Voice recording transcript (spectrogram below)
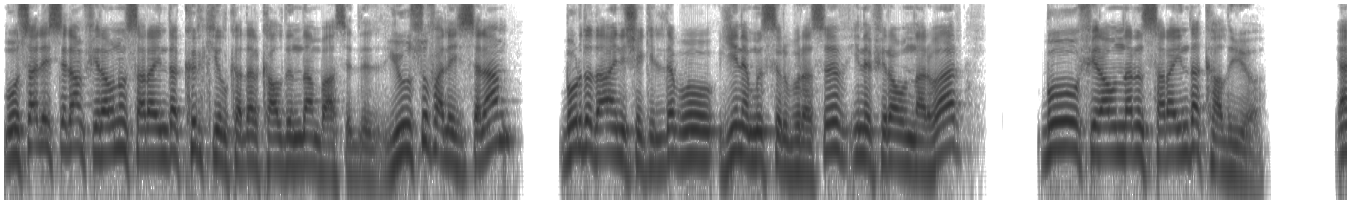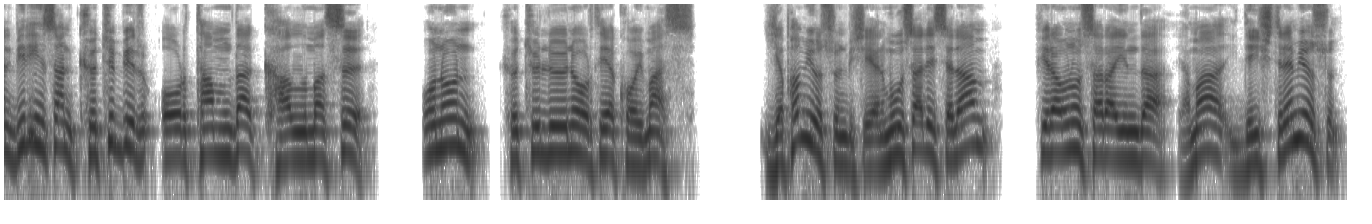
Musa aleyhisselam Firavun'un sarayında 40 yıl kadar kaldığından bahsedilir. Yusuf aleyhisselam burada da aynı şekilde bu yine Mısır burası. Yine Firavunlar var. Bu Firavunların sarayında kalıyor. Yani bir insan kötü bir ortamda kalması onun kötülüğünü ortaya koymaz. Yapamıyorsun bir şey. Yani Musa aleyhisselam Firavun'un sarayında ama değiştiremiyorsun.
